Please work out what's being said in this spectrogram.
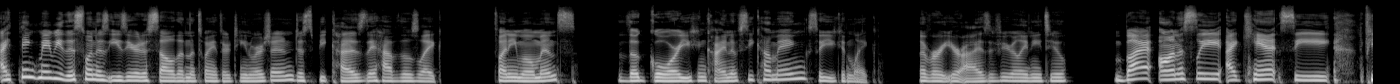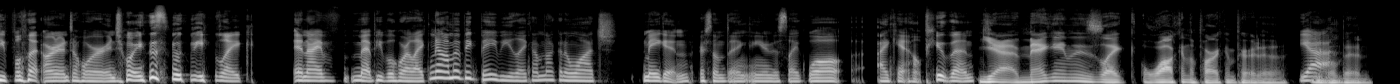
I think maybe this one is easier to sell than the 2013 version, just because they have those like funny moments. The gore you can kind of see coming, so you can like avert your eyes if you really need to. But honestly, I can't see people that aren't into horror enjoying this movie. Like, and I've met people who are like, no, I'm a big baby. Like, I'm not going to watch Megan or something. And you're just like, well, I can't help you then. Yeah, Megan is like a walk in the park compared to Yeah. Evil Dead.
